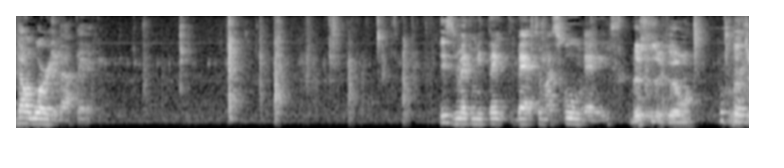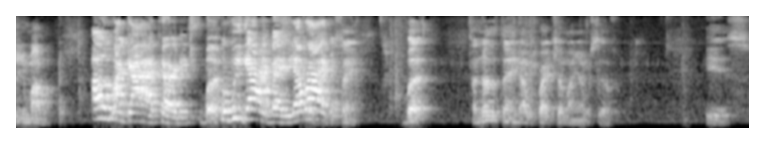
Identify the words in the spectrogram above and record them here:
Don't worry about that. This is making me think back to my school days. This is a good one. Listen to your mama. Oh my God, Curtis. But We got it, baby. All right. same. But another thing I would probably tell my younger self is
